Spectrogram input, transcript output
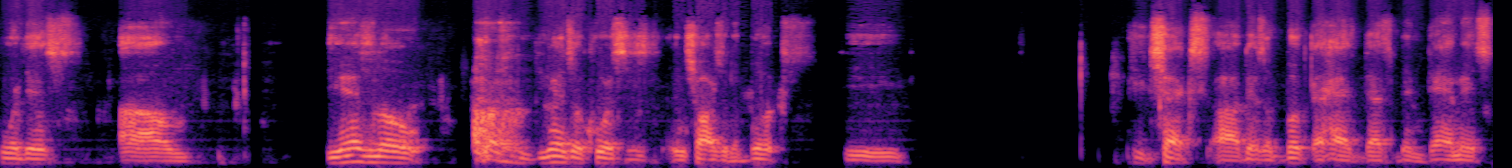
for this. Um, D'Angelo, D'Angelo, of course, is in charge of the books. He he checks. Uh, there's a book that has that's been damaged.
